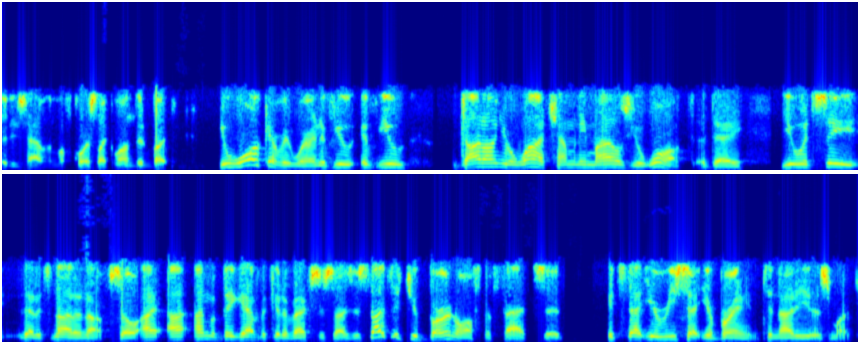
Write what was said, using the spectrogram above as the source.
cities have them, of course, like London, but you walk everywhere. And if you if you got on your watch how many miles you walked a day, you would see that it's not enough. So I, I I'm a big advocate of exercise. It's not that you burn off the fat, Sid. It's that you reset your brain to not eat as much.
